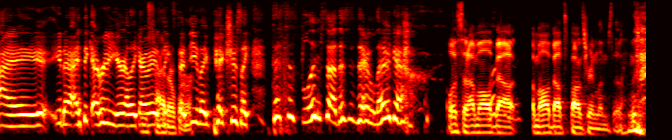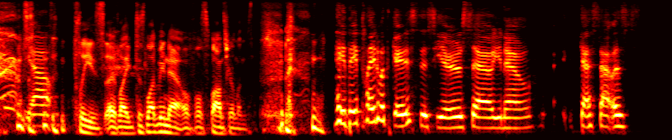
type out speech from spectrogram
I, you know, I think every year, like I always like send work. you like pictures, like this is Limsa, this is their logo. listen I'm all about I'm all about sponsoring Limsa Yeah. please uh, like just let me know if we'll sponsor Limsa hey, they played with Ghost this year, so you know, guess that was.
